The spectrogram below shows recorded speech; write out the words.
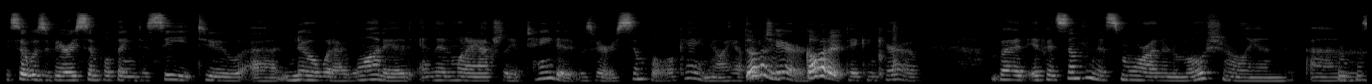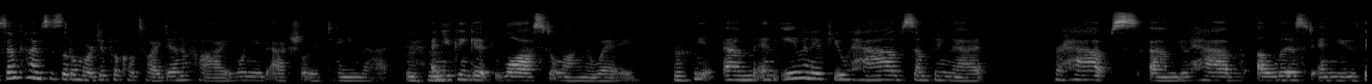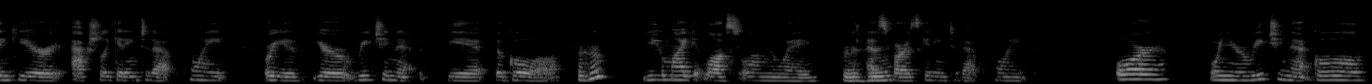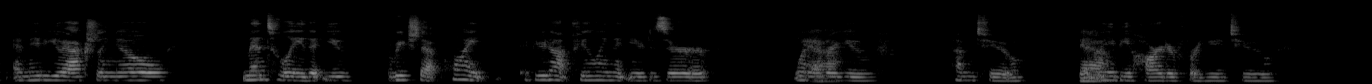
So it was a very simple thing to see, to uh, know what I wanted. And then when I actually obtained it, it was very simple. Okay, now I have Done. my chair Got it. taken care of. But if it's something that's more on an emotional end, um, Mhm. sometimes it's a little more difficult to identify when you've actually obtained that. Mhm. And you can get lost along the way. Mhm. Um, and even if you have something that perhaps um, you have a list and you think you're actually getting to that point where you've, you're reaching the, the, the goal, Mhm. you might get lost along the way Mhm. as far as getting to that point. Or when you're reaching that goal and maybe you actually know mentally that you've reached that point, if you're not feeling that you deserve whatever Yeah. you've come to, yeah. it may be harder for you to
